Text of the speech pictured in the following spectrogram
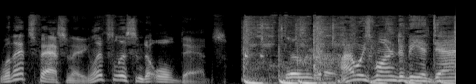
Well, that's fascinating. Let's listen to old dads. There we go. I always wanted to be a dad.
